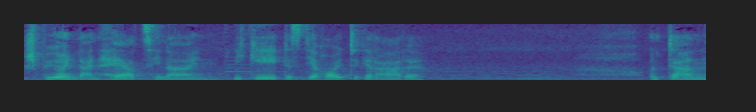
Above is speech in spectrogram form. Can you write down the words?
Spür in dein Herz hinein, wie geht es dir heute gerade. Und dann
